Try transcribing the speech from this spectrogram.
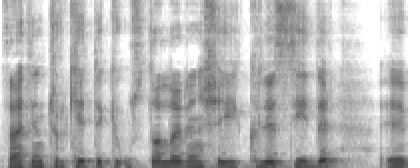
Zaten Türkiye'deki ustaların şeyi klasiğidir. E,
